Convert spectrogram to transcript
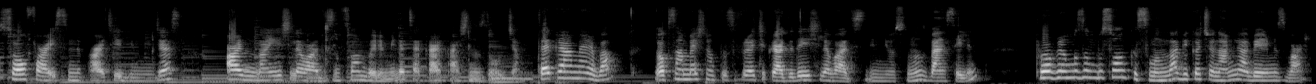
So Far isimli partiyi dinleyeceğiz. Ardından Yeşil Vadisi'nin son bölümüyle tekrar karşınızda olacağım. Tekrar merhaba. 95.0 Açık Radyo'da Yeşil Vadisi dinliyorsunuz. Ben Selin. Programımızın bu son kısmında birkaç önemli haberimiz var.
